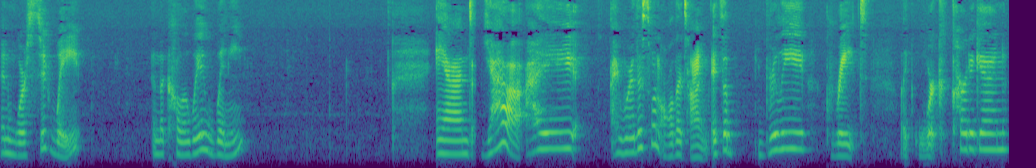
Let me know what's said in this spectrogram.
and worsted weight in the colorway Winnie. And yeah, I I wear this one all the time. It's a really great like work cardigan.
